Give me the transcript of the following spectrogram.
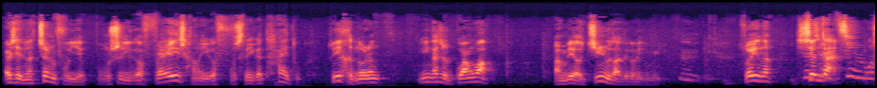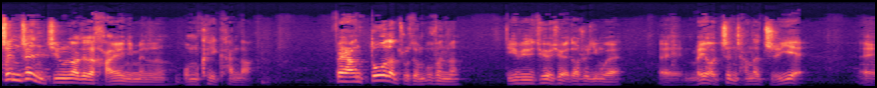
而且呢，政府也不是一个非常的一个扶持的一个态度，所以很多人应该是观望，而没有进入到这个领域。嗯，所以呢，现在真正进入到这个行业里面的呢，我们可以看到，非常多的组成部分呢，的的确确都是因为，哎，没有正常的职业，哎，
